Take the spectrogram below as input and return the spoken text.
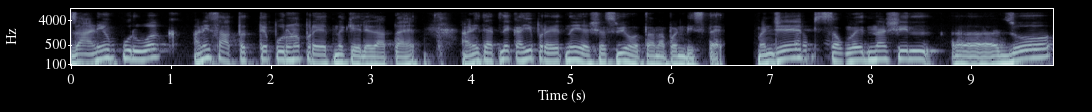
जाणीवपूर्वक आणि सातत्यपूर्ण प्रयत्न केले जात आहेत. आणि त्यातले काही प्रयत्न यशस्वी होताना पण दिसत आहेत म्हणजे संवेदनाशील जो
